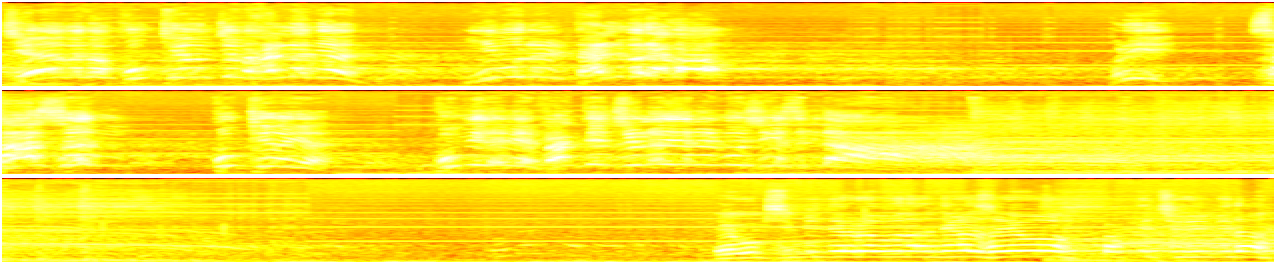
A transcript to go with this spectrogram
적어도 국회의원 좀 하려면 이분을 닮으라고! 우리 사선 국회의원 국민의힘의 박대출 의원을 모시겠습니다! 애국 시민 여러분 안녕하세요. 박대출입니다.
